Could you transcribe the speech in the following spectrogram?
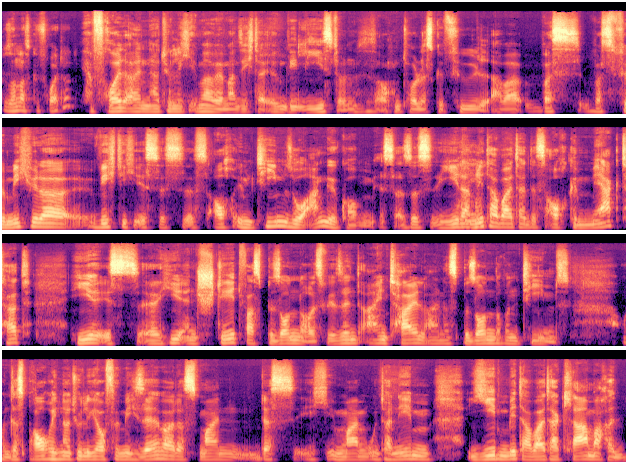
besonders gefreut hat? Ja, freut einen natürlich immer, wenn man sich da irgendwie liest und es ist auch ein tolles Gefühl. Aber was, was für mich wieder wichtig ist, ist, dass es auch im Team so angekommen ist. Also dass jeder mhm. Mitarbeiter das auch gemerkt hat, hier ist, äh, hier entsteht was Besonderes. Wir sind ein Teil eines besonderen Teams. Und das brauche ich natürlich auch für mich selber, dass mein, dass ich in meinem Unternehmen jedem Mitarbeiter klar mache,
